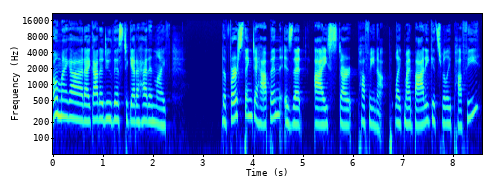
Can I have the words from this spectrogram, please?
oh my God, I got to do this to get ahead in life, the first thing to happen is that I start puffing up. Like my body gets really puffy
